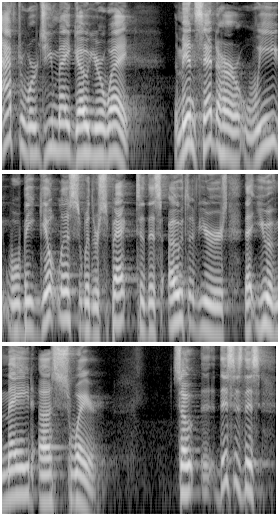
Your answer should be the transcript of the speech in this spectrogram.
afterwards you may go your way. The men said to her, We will be guiltless with respect to this oath of yours that you have made us swear. So, uh, this is this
